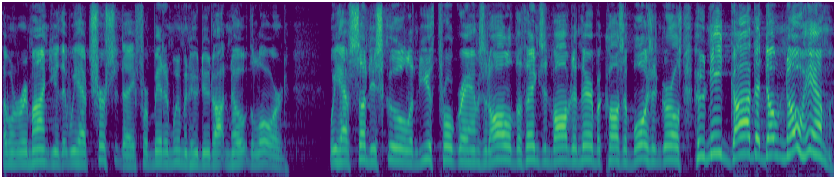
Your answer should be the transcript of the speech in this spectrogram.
I want to remind you that we have church today for men and women who do not know the Lord. We have Sunday school and youth programs and all of the things involved in there because of boys and girls who need God that don't know Him.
